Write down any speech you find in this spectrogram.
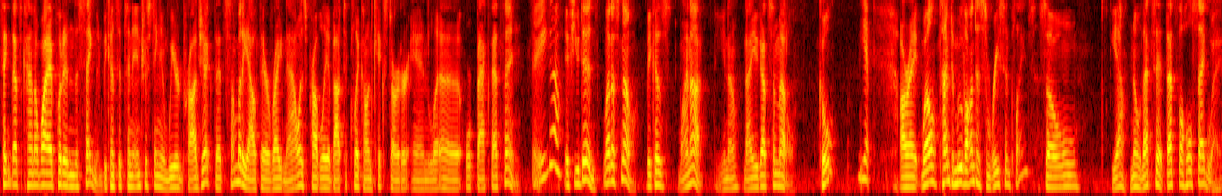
think that's kind of why I put it in the segment because it's an interesting and weird project that somebody out there right now is probably about to click on Kickstarter and uh, or back that thing. There you go. If you did, let us know because why not? You know, now you got some metal. Cool. Yep. All right. Well, time to move on to some recent plays. So, yeah, no, that's it. That's the whole segue.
